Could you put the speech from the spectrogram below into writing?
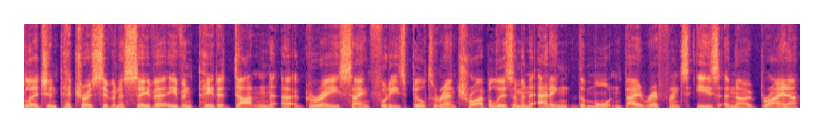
Legend Petro Civoniceva, even Peter Dutton uh, agree, saying footy's built around tribalism and adding the Moreton Bay reference is a no-brainer.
